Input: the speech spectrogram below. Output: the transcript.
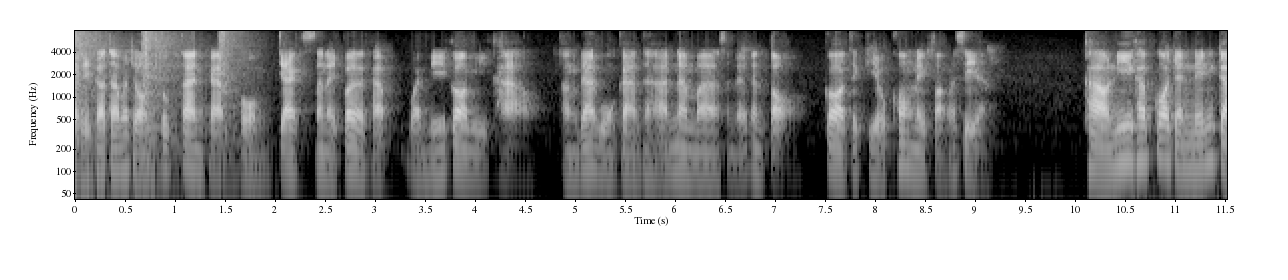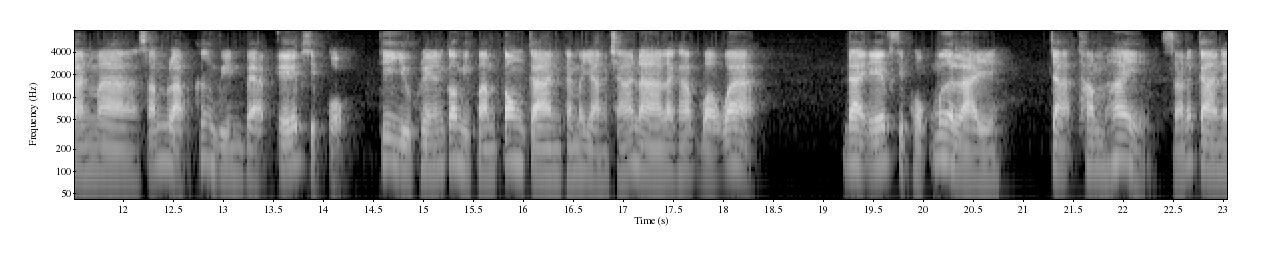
วัสดีครับท่านผู้ชมทุกท่านครับผมแจ็คสไนเปอร์ครับ วันนี้ก็มีข่าวทางด้านวงการทหารนำมาเสนอกันต่อ ก็จะเกี่ยวข้องในฝั่งรัสเซีย ข่าวนี้ครับก็จะเน้นการมาสำหรับเครื่องบินแบบ F16 ที่ยูเครนนั้นก็มีความต้องการกันมาอย่างช้านานแล้วครับ บอกว่าได้ F16 เมื่อไหร่จะทำให้สถานการณ์ใน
